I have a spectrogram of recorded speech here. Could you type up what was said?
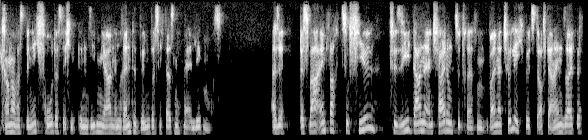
Kramer, was bin ich froh, dass ich in sieben Jahren in Rente bin, dass ich das nicht mehr erleben muss. Also das war einfach zu viel für sie, da eine Entscheidung zu treffen. Weil natürlich willst du auf der einen Seite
